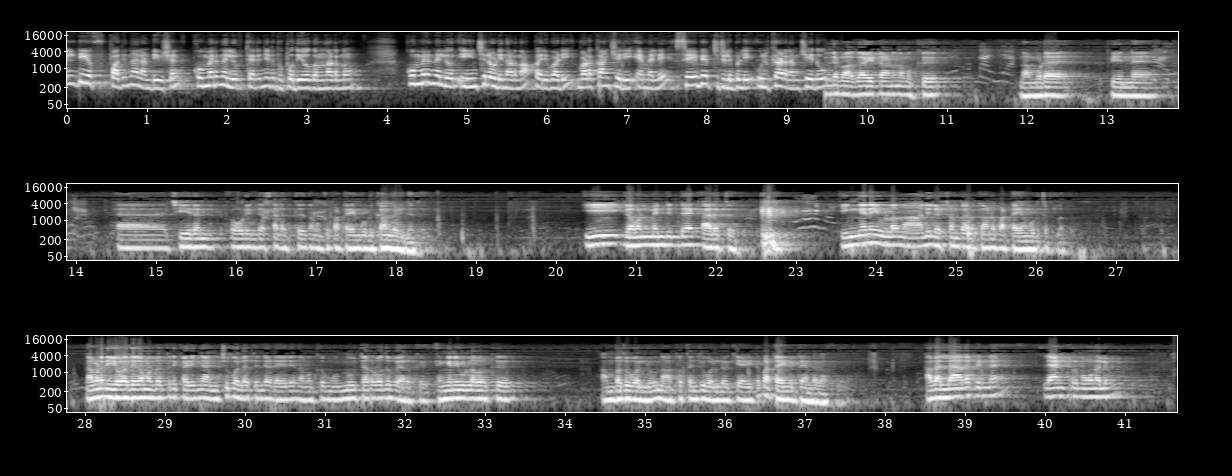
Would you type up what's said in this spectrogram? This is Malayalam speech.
എൽ ഡി എഫ് പതിനാലാം ഡിവിഷൻ കുമരനെല്ലൂർ തെരഞ്ഞെടുപ്പ് പൊതുയോഗം നടന്നു. കുമരനെല്ലൂർ ഈഞ്ചലോടി നടന്ന പരിപാടി Wadakkanchery M L A Xavier Chittilappilly ഉദ്ഘാടനം ചെയ്തു. ഭാഗമായിട്ടാണ് നമുക്ക് നമ്മുടെ പിന്നെ ചീരൻ റോഡിന്റെ സ്ഥലത്ത് നമുക്ക് പട്ടയം കൊടുക്കാൻ കഴിഞ്ഞത്. ഈ ഗവൺമെന്റിന്റെ കാലത്ത് ഇങ്ങനെയുള്ള നാല് ലക്ഷം പേർക്കാണ് പട്ടയം കൊടുത്തിട്ടുള്ളത്. നമ്മുടെ നിയോജക മണ്ഡലത്തിൽ കഴിഞ്ഞ അഞ്ചു കൊല്ലത്തിന്റെ ഇടയിൽ നമുക്ക് മുന്നൂറ്ററുപത് പേർക്ക് എങ്ങനെയുള്ളവർക്ക് അമ്പത് കൊല്ലവും നാൽപ്പത്തഞ്ച് കൊല്ലവും ഒക്കെ ആയിട്ട് പട്ടയം കിട്ടേണ്ടതാണ് അതല്ലാതെ പിന്നെ ലാൻഡ് ട്രിബ്യൂണലും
